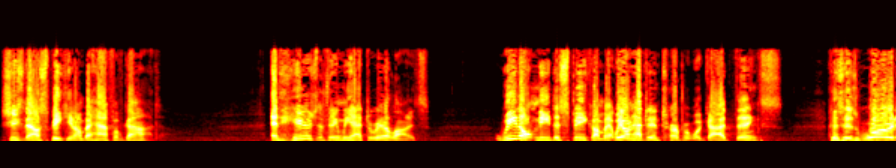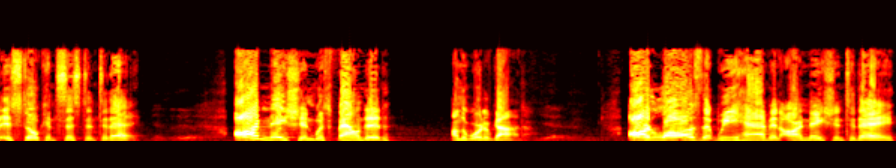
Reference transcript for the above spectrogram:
she's now speaking on behalf of God. And here's the thing we have to realize: we don't need to speak on behalf. We don't have to interpret what God thinks, because His word is still consistent today. Our nation was founded on the Word of God. Our laws that we have in our nation today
